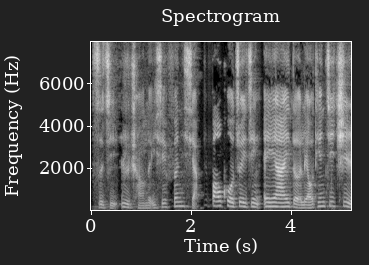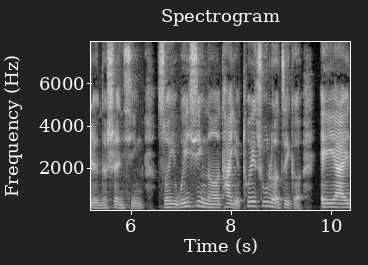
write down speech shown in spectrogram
自己日常的一些分享，包括最近 AI 的聊天机器人的盛行，所以微信呢，它也推出了这个。AI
